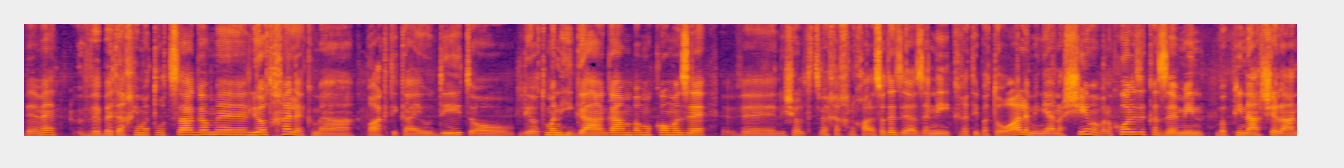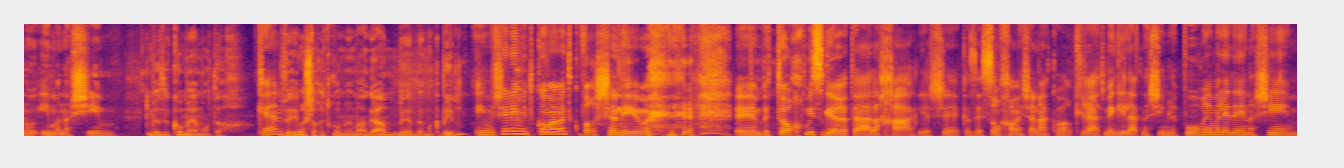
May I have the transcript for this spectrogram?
באמת. ובטח אם את רוצה גם uh, להיות חלק מהפרקטיקה היהודית, או להיות מנהיגה גם במקום הזה, ולשאול את עצמך איך אני יכולה לעשות את זה, אז אני הקראתי בתורה למניין נשים, אבל הכל זה כזה מין בפינה שלנו, עם אנשים. וזה קומם אותך. כן. ואימא שלך התקוממה גם, במקביל? אימא שלי מתקוממת כבר שנים, אה, בתוך מסגרת ההלכה. יש אה, כזה 25 שנה כבר קריאת מגילת נשים לפורים על ידי נשים,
